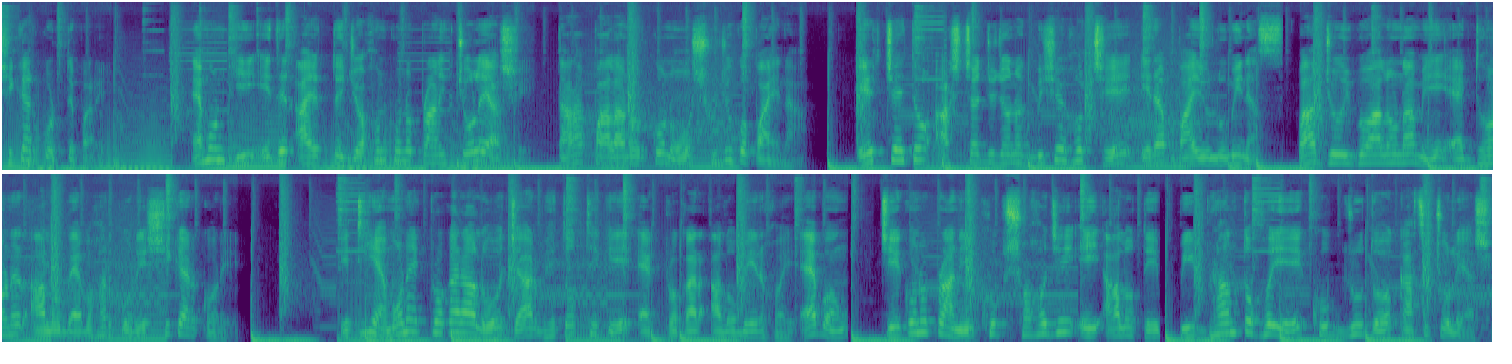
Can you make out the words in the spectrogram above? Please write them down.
শিকার করতে পারে। এমনকি এদের আয়ত্তে যখন কোনো প্রাণী চলে আসে, তারা পালানোর কোনো সুযোগও পায় না। এর চাইতেও আশ্চর্যজনক বিষয় হচ্ছে, এরা বায়োলুমিনাস বা জৈব আলো নামে এক ধরনের আলো ব্যবহার করে শিকার করে। এটি এমন এক প্রকার আলো যার ভেতর থেকে এক প্রকার আলো বের হয় এবং যে কোনো প্রাণী খুব সহজে এই আলোতে বিভ্রান্ত হয়ে খুব দ্রুত কাছে চলে আসে।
